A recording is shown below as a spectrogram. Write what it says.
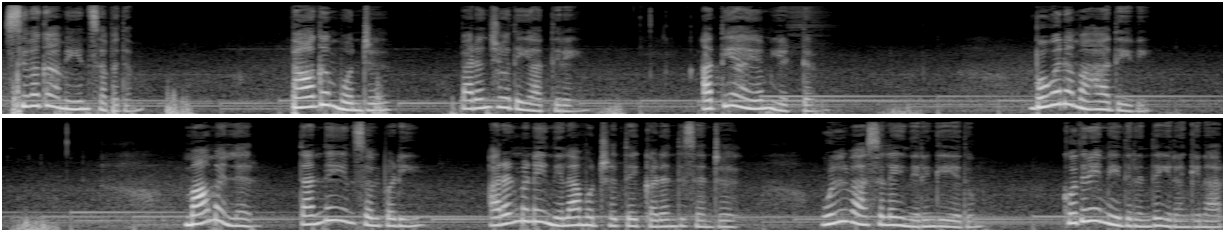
சிவகாமியின் சபதம். பாகம் ஒன்று பரஞ்சோதி யாத்திரை அத்தியாயம் எட்டு. புவன மகாதேவி. மாமல்லர் தந்தையின் சொல்படி அரண்மனை நிலாமுற்றத்தை கடந்து சென்று உள்வாசலை நெருங்கியதும் குதிரை மீதிருந்து இறங்கினார்.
